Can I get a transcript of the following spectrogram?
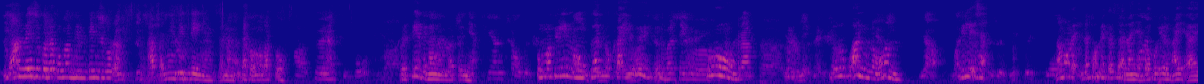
Yan may siguro ako nga building siguro ang apat ng building ang kanang dako nga bato. Pwede dengan ang bato niya. Kung maglinom, gano kayo eh. Oo. Luruan noon. Dili sa namo may kasana niya bago ilang ay ay.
